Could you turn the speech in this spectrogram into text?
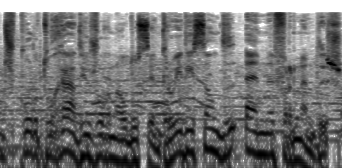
Desporto, Rádio Jornal do Centro, edição de Ana Fernandes.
